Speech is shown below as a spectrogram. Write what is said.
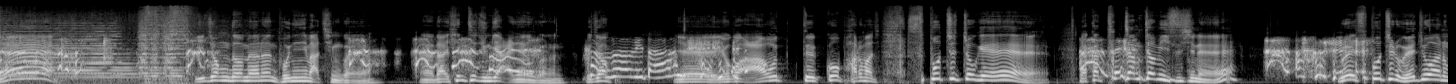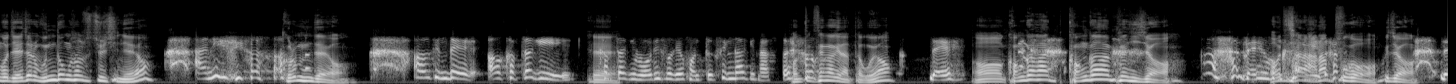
예. 이 정도면은 본인이 맞힌 거예요. 예, 나 힌트 준 게 아니야 이거는. 그죠? 감사합니다. 예, 요거 아웃 듣고 바로 맞. 스포츠 쪽에 약간 네. 특장점이 있으시네. 왜 스포츠를 왜 좋아하는 거죠? 예전에 운동선수 출신이에요? 아니요. 그러면 돼요. 아, 근데, 아, 갑자기, 예. 갑자기 머릿속에 번뜩 생각이 났어요. 번뜩 생각이 났다고요? 네. 어, 건강한, 건강한 편이죠. 네. 어디 잘 안. 아프고, 그죠? 네.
